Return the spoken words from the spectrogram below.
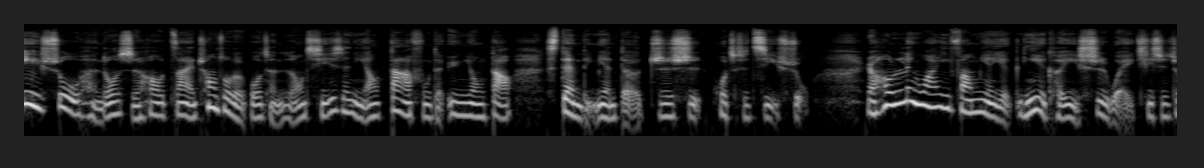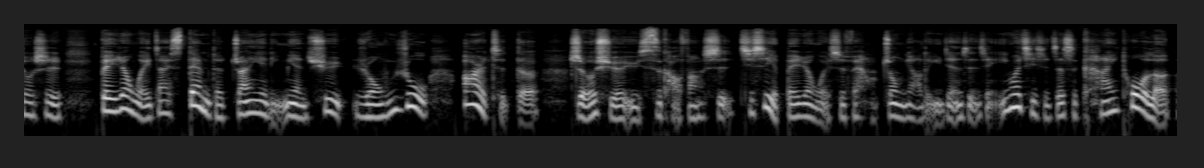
艺术很多时候在创作的过程之中，其实你要大幅的运用到 STEM 里面的知识或者是技术。然后，另外一方面也，你也可以视为，其实就是被认为在 STEM 的专业里面去融入 art 的哲学与思考方式，其实也被认为是非常重要的一件事情，因为其实这是开拓了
